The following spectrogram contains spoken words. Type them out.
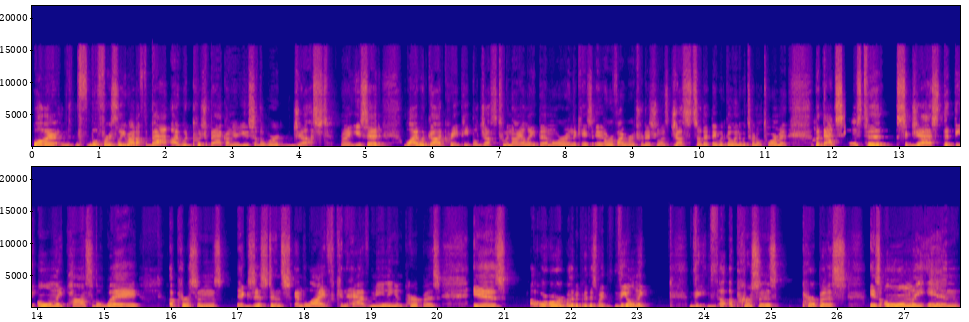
Well, there. Well, firstly, right off the bat, I would push back on your use of the word "just." Right? You said, "Why would God create people just to annihilate them?" Or in the case, or if I were a traditionalist, just so that they would go into eternal torment. But mm-hmm. that seems to suggest that the only possible way a person's existence and life can have meaning and purpose is, or, or let me put it this way: the only the a person's purpose is only in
